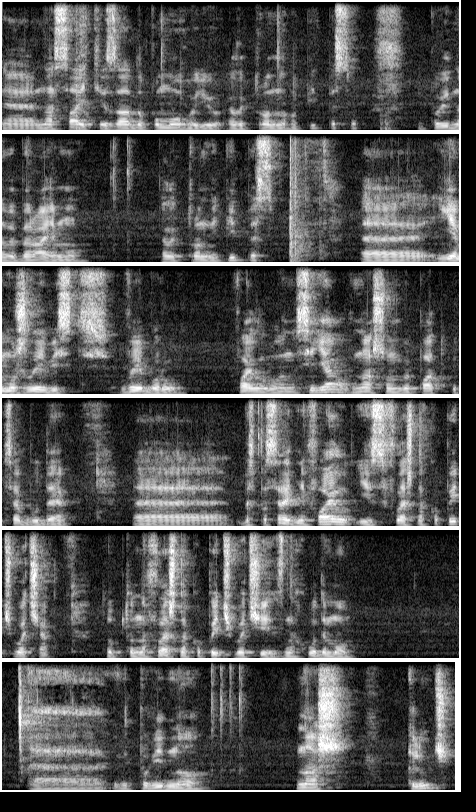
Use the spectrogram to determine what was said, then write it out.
е, на сайті за допомогою електронного підпису. Відповідно, вибираємо електронний підпис. Е, Є можливість вибору файлового носія. В нашому випадку це буде е, безпосередній файл із флеш-накопичувача. Тобто на флеш-накопичувачі знаходимо е, відповідно наш ключ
